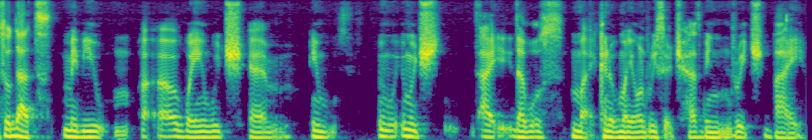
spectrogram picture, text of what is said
so that's maybe a, a way in which um, in, in, in which I that was my kind of my own research has been enriched by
